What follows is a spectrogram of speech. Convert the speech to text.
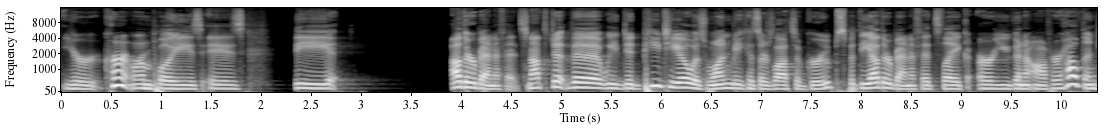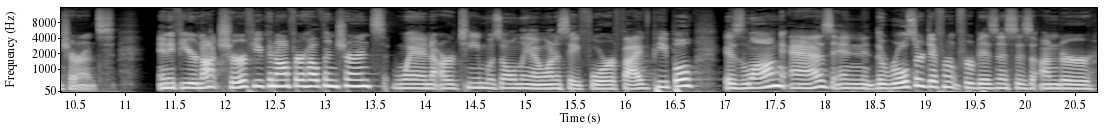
your current employees is the other benefits. Not the, the we did PTO as one because there's lots of groups, but the other benefits like are you going to offer health insurance? And if you're not sure if you can offer health insurance, when our team was only, I want to say, four or five people, as long as, and the rules are different for businesses under,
